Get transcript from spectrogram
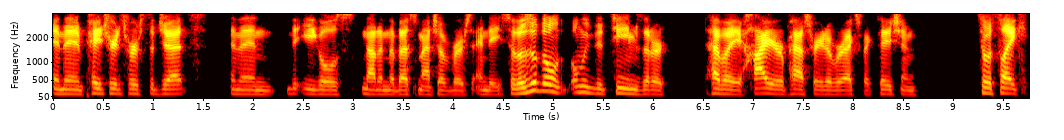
and then Patriots versus the Jets, and then the Eagles not in the best matchup versus Indy. So those are the only the teams that are have a higher pass rate over expectation. So it's like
